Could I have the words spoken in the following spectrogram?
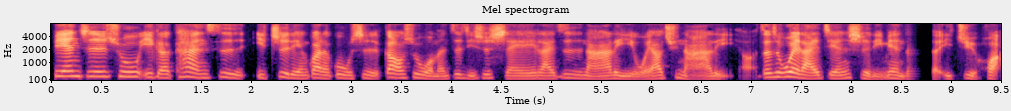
编织出一个看似一致连贯的故事，告诉我们自己是谁，来自哪里，我要去哪里啊！这是《未来简史》里面的的一句话。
